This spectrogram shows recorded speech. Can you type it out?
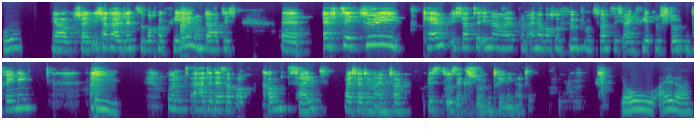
oder? Ja, wahrscheinlich. Ich hatte halt letzte Woche Ferien und da hatte ich äh, FC Zürich Camp. Ich hatte innerhalb von einer Woche 25 ein Viertelstunden Training Um, und hatte deshalb auch kaum Zeit, weil ich halt an einem Tag bis zu sechs Stunden Training hatte. Jo, Alter.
